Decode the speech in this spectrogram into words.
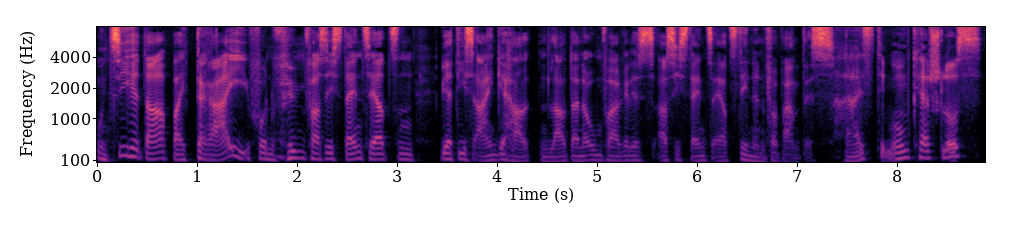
Und siehe da, bei drei von fünf Assistenzärzten wird dies eingehalten, laut einer Umfrage des Assistenzärztinnenverbandes. Heißt im Umkehrschluss,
